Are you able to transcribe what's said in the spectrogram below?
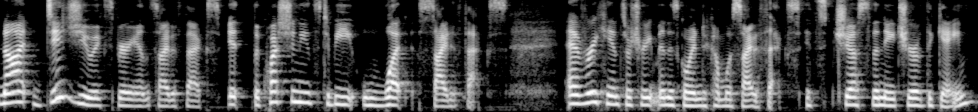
Not did you experience side effects? It the question needs to be what side effects. Every cancer treatment is going to come with side effects. It's just the nature of the game.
